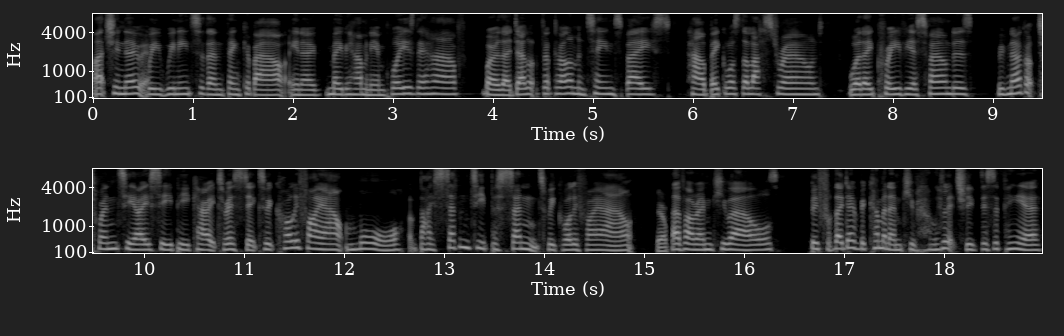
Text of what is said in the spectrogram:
Actually, no, we, we need to then think about, you know, maybe how many employees they have, where are their de- development team's based, how big was the last round, were they previous founders? We've now got 20 ICP characteristics. We qualify out more by 70%. We qualify out yep. of our MQLs before they don't become an MQL, they literally disappear,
